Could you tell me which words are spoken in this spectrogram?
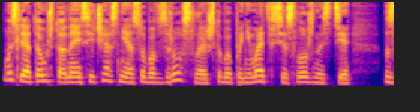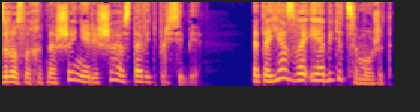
Мысли о том, что она и сейчас не особо взрослая, чтобы понимать все сложности взрослых отношений, решаю оставить при себе. Это язва и обидеться может,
